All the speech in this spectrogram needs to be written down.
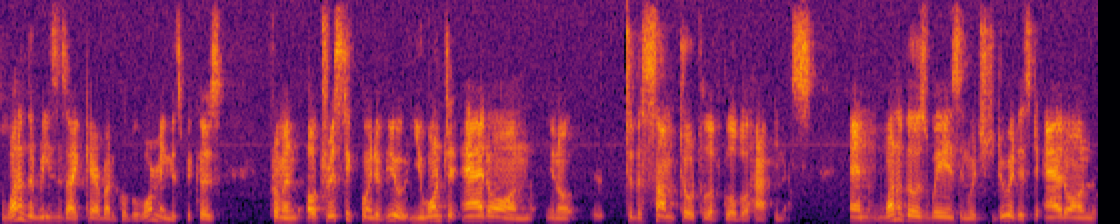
One of the reasons I care about global warming is because, from an altruistic point of view, you want to add on, you know, to the sum total of global happiness. And one of those ways in which to do it is to add on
